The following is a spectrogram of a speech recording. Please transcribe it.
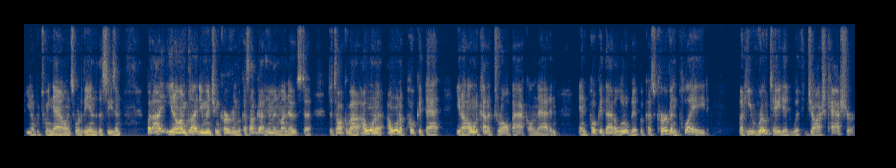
you know between now and sort of the end of the season. But i you know i'm glad you mentioned kirven because i've got him in my notes to to talk about. I want to i want to poke at that you know i want to kind of draw back on that and and poke at that a little bit because kirven played but he rotated with josh casher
